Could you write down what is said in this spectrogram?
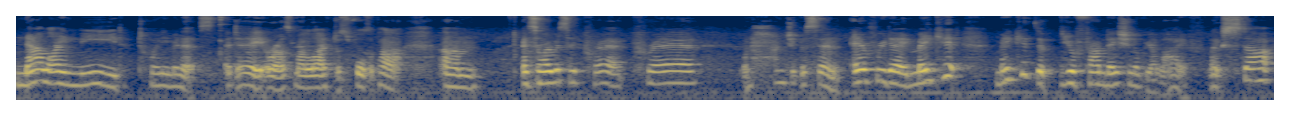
Now I need 20 minutes a day, or else my life just falls apart. Um, and so I would say prayer. Prayer 100% every day make it make it the, your foundation of your life like start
